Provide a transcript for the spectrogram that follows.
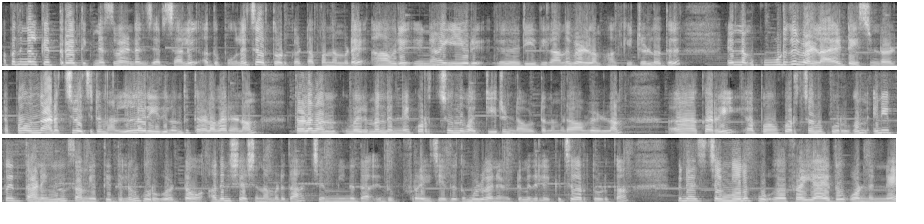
അപ്പോൾ നിങ്ങൾക്ക് എത്ര തിക്നെസ് വേണ്ടെന്ന് വിചാരിച്ചാൽ അതുപോലെ ചേർത്ത് കൊടുക്കട്ടെ. അപ്പം നമ്മുടെ ആ ഒരു ഞാൻ ഈ ഒരു രീതിയിലാണ് വെള്ളം ആക്കിയിട്ടുള്ളത്. കൂടുതൽ വെള്ളമായ ടേസ്റ്റ് ഉണ്ടാവും അപ്പോൾ ഒന്ന് അടച്ചു വെച്ചിട്ട് നല്ല രീതിയിൽ ഒന്ന് തിള വരണം തിള വരുമ്പം തന്നെ കുറച്ചൊന്ന് വറ്റിയിട്ടുണ്ടാവും നമ്മുടെ ആ വെള്ളം. കറി അപ്പോൾ കുറച്ചൊന്ന് കുറുകും. ഇനി ഇനിയിപ്പോൾ ഇത് തണിയുന്ന സമയത്ത് ഇതിലും കുറുകും കേട്ടോ. അതിനുശേഷം നമ്മുടെ ഇതാ ചെമ്മീൻ ഇതാ ഇത് ഫ്രൈ ചെയ്തത് മുഴുവനായിട്ടും ഇതിലേക്ക് ചേർത്ത് കൊടുക്കാം. പിന്നെ ചെമ്മീൻ ഫ്രൈ ആയത് കൊണ്ട് തന്നെ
